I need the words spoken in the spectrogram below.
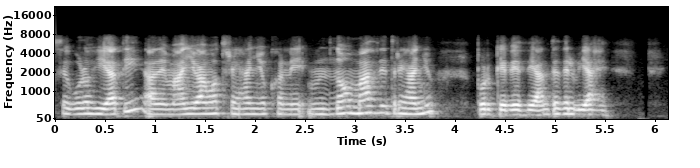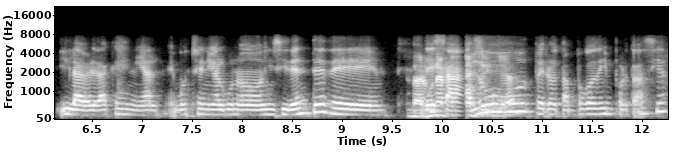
seguros IATI. Además, llevamos tres años con, e, no más de tres años, porque desde antes del viaje y la verdad que genial. Hemos tenido algunos incidentes de, salud, pero tampoco de importancia,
